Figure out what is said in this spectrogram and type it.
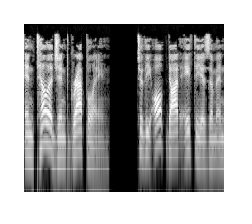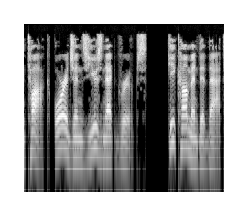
"...intelligent grappling", to the alt.atheism and talk, Origins Usenet groups. He commented that,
